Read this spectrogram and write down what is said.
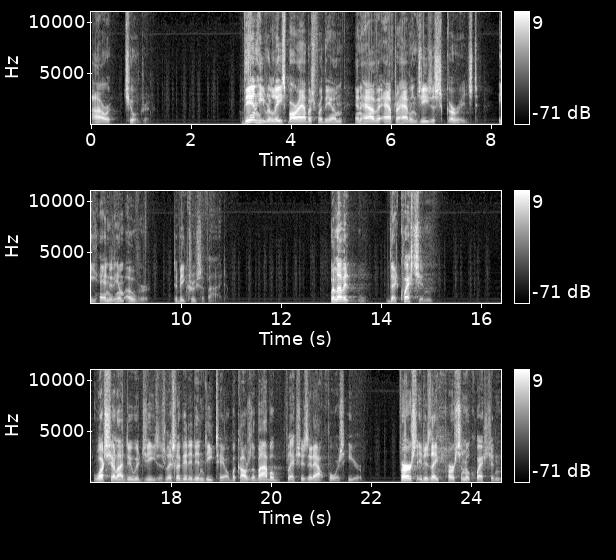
our children. Then he released Barabbas for them, and have, after having Jesus scourged, he handed him over to be crucified. Beloved, that question, what shall I do with Jesus? Let's look at it in detail because the Bible fleshes it out for us here. First, it is a personal question,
